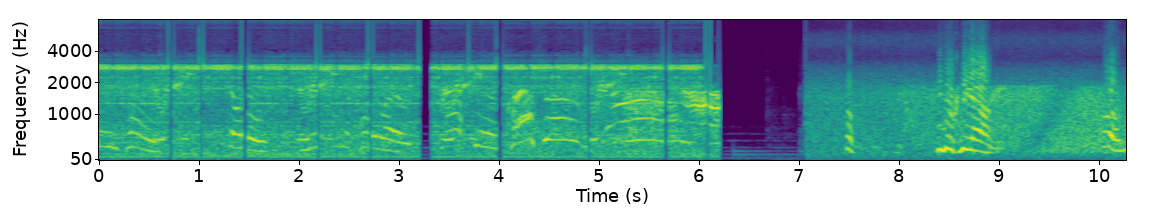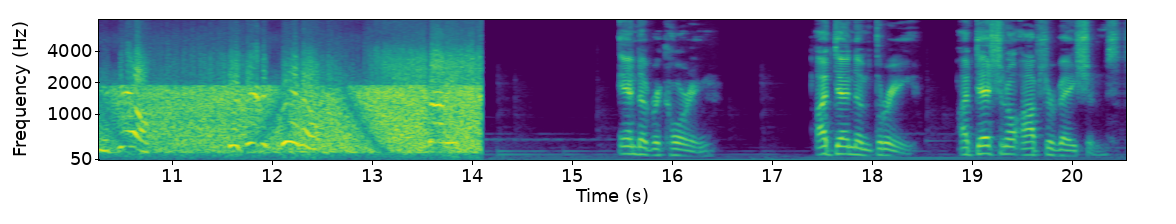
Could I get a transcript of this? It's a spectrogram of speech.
maintained. Shows, missing the payload. Crashing, crashing! Nuclear! Oh, the kiddo! End of recording. Addendum 3 Additional Observations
